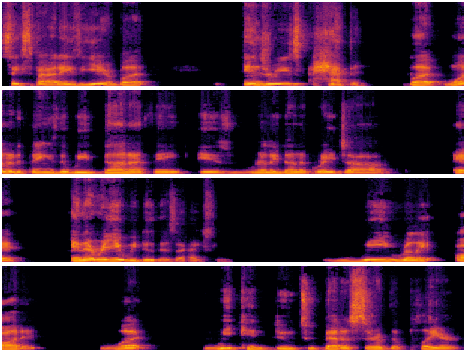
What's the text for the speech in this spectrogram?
65 days a year, but injuries happen. But one of the things that we've done, I think, is really done a great job at, and every year we do this actually. We really audit what we can do to better serve the player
